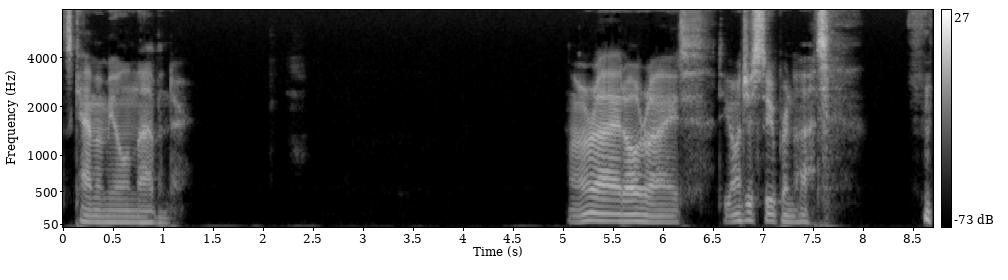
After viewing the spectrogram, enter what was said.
It's chamomile and lavender. All right, all right. Do you want your soup or not? all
